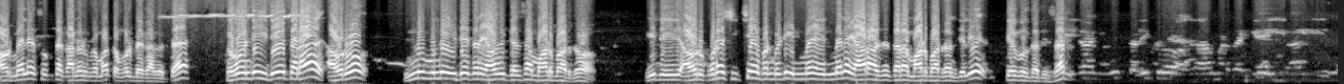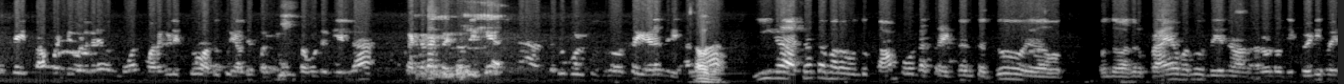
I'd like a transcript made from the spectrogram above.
ಅವ್ರ ಮೇಲೆ ಸೂಕ್ತ ಕಾನೂನು ಕ್ರಮ ತಗೊಳ್ಬೇಕಾಗುತ್ತೆ. ತಗೊಂಡು ಇದೇ ತರ ಅವರು ಇನ್ನು ಮುಂದೆ ಇದೇ ತರ ಯಾವ್ದು ಕೆಲಸ ಮಾಡಬಾರ್ದು. ಇದು ಅವ್ರು ಕೂಡ ಶಿಕ್ಷೆ ಬಂದ್ಬಿಟ್ಟು ಇನ್ಮೇಲೆ ಇನ್ಮೇಲೆ ಯಾರು ಅದೇ ತರ ಮಾಡಬಾರ್ದು ಅಂತೇಳಿ ಕೇಳ್ಕೊಳ್ತಾ ಇದೀವಿ ಸರ್. ಈಗ ಅಶೋಕ ಮರ ಒಂದು ಕಾಂಪೌಂಡ್ ಹತ್ರ ಇದ್ದಂತದ್ದು ಒಂದು ಅದ್ರ ಪ್ರಾಯ ಬಂದು ಒಂದು ಏನು ಅರೌಂಡ್ ಒಂದು twenty five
